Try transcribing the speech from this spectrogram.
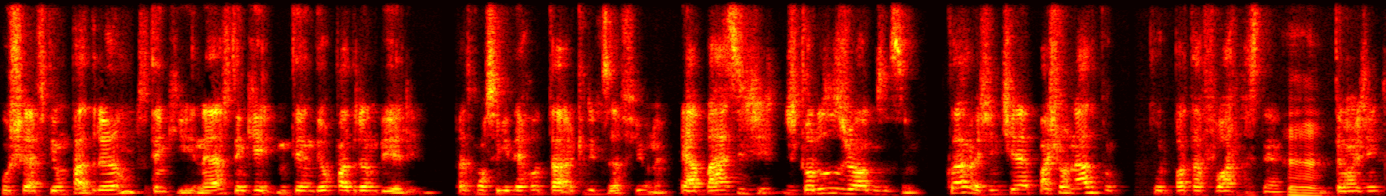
o chefe tem um padrão, tu tem que, né, tu tem que entender o padrão dele para conseguir derrotar aquele desafio, né? É a base de, de todos os jogos, assim. Claro, a gente é apaixonado por, por plataformas, né? Uhum. Então a gente,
